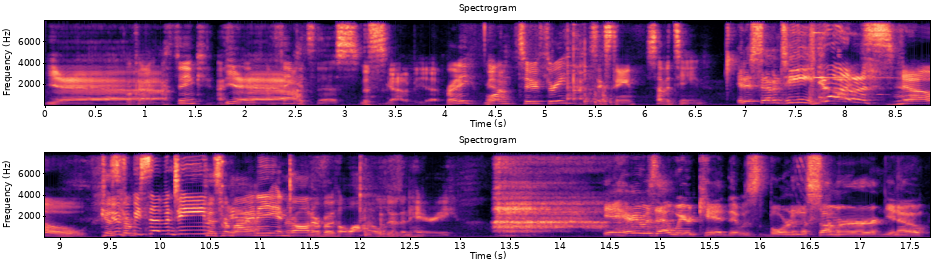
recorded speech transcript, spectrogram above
Yeah. Okay, I think. I think, I think it's this. This has got to be it. Ready? One, two, three. 16. 17. It is 17. What? No. You have to be 17? Because Hermione and Ron are both a lot older than Harry. Yeah, Harry was that weird kid that was born in the summer, you know,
